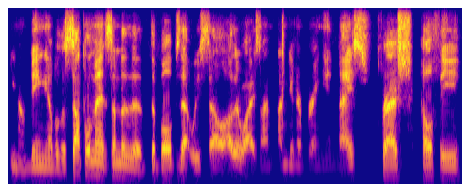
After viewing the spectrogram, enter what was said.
you know, being able to supplement some of the, the bulbs that we sell, otherwise, I'm I'm going to bring in nice, fresh, healthy,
